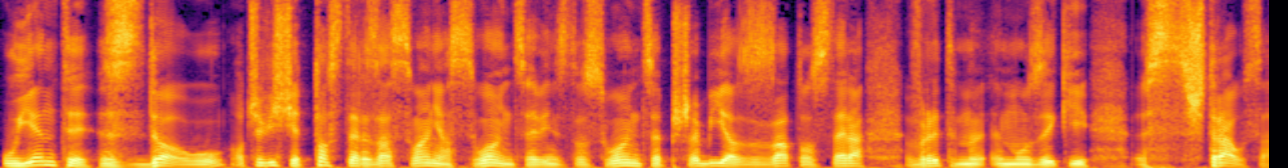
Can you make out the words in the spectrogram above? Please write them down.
ujęty z dołu. Oczywiście toster zasłania słońce, więc to słońce przebija za tostera w rytm muzyki Straussa.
